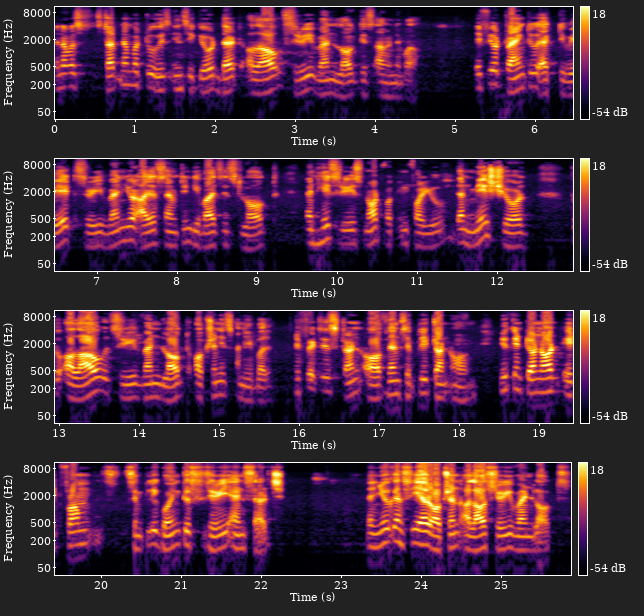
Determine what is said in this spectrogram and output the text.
Then our step number two is insecure that allow Siri when locked is available. If you're trying to activate Siri when your iOS 17 device is locked and Siri is not working for you, then make sure to allow Siri when locked option is enabled. If it is turned off, then simply turn on. You can turn on it from simply going to Siri and search. Then you can see our option allow Siri when locked.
